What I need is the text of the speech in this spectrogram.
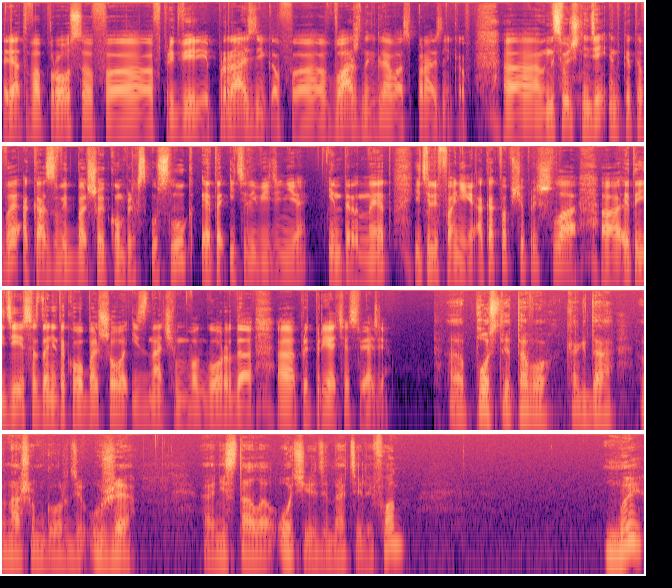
ряд вопросов в преддверии праздников, важных для вас праздников. На сегодняшний день НКТВ оказывает большой большой комплекс услуг. Это и телевидение, интернет, и телефония. А как вообще пришла а, эта идея создания такого большого и значимого города а, предприятия связи? Э, после того, когда в нашем городе уже э, не стало очереди на телефон, мы,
